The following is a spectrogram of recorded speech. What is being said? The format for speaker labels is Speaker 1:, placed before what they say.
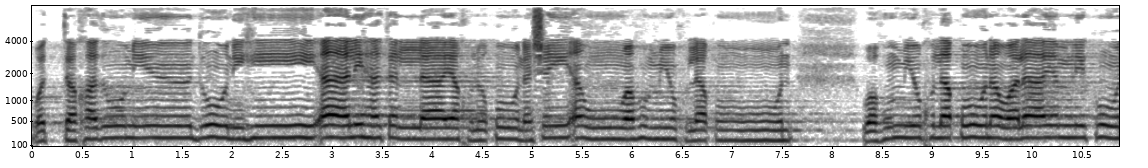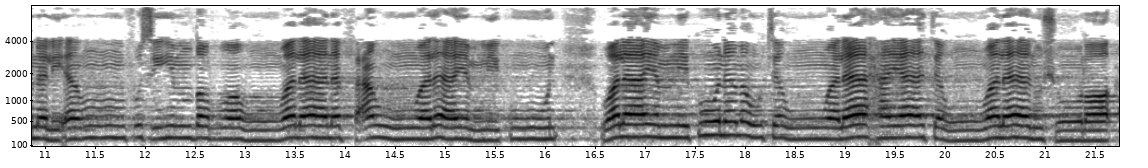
Speaker 1: واتخذوا من دونه آلهة لا يخلقون شيئا وهم يخلقون وهم يخلقون ولا يملكون لأنفسهم ضرا ولا نفعا ولا يملكون ولا يملكون موتا ولا حياة ولا نشورا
